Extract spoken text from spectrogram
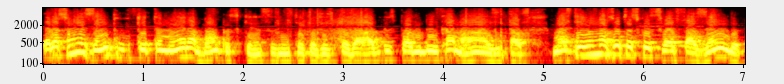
era só um exemplo, porque também era bom para as crianças não ter que às vezes pegar água, eles podem brincar mais e tal. Mas tem umas outras coisas que você vai fazendo,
